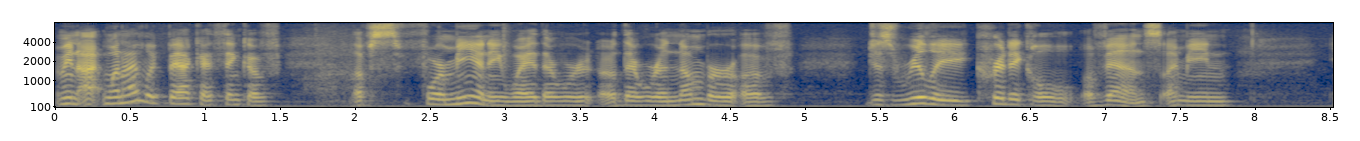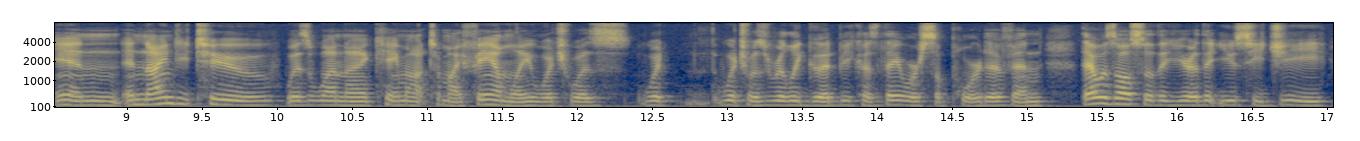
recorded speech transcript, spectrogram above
i mean I, when i look back i think of of for me anyway there were uh, there were a number of just really critical events. I mean in in 92 was when i came out to my family which was which, which was really good because they were supportive. And that was also the year that ucg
